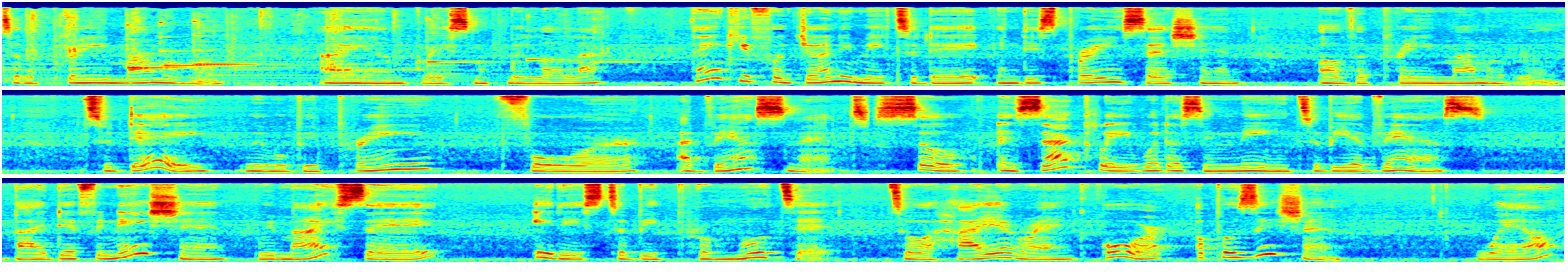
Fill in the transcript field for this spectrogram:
to the Praying Mama Room. I am Grace Mopelola. Thank you for joining me today in this praying session of the Praying Mama Room. Today, we will be praying for advancement. So, exactly what does it mean to be advanced? By definition, we might say it is to be promoted to a higher rank or a position. Well,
